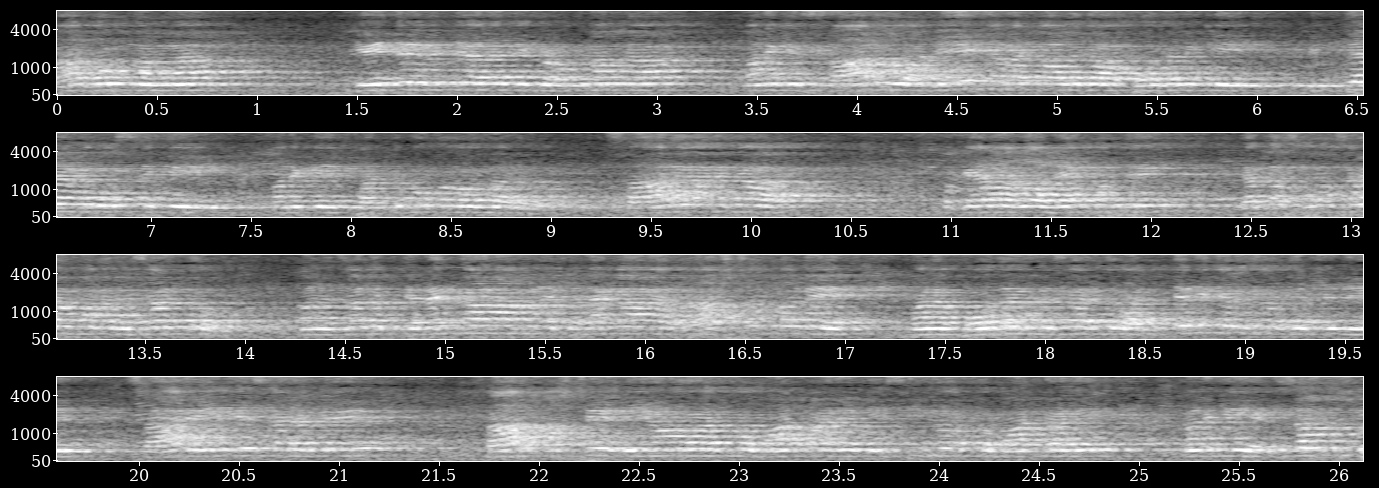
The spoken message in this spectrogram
రాబోతుందన్నా కేంద్రీయ విద్యాలయం ఇక్కడ ఉందన్నా మనకి సారు అనేక రకాలుగా బోధనకి విద్యా వ్యవస్థకి మనకి పట్టుకోకుండా ఉన్నారు సార్ కనుక ఒకవేళ అలా లేకపోతే గత సంవత్సరం మన రిజల్ట్ మన రిజల్ట్ తెలంగాణ అనే తెలంగాణ రాష్ట్రంలోనే మన బోధన రిజల్ట్ అత్యధిక రిజల్ట్ వచ్చింది. సార్ ఏం చేశారంటే సార్ ఫస్ట్ డిఓ గారితో మాట్లాడి డిసి గారితో మాట్లాడి మనకి ఎగ్జామ్స్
